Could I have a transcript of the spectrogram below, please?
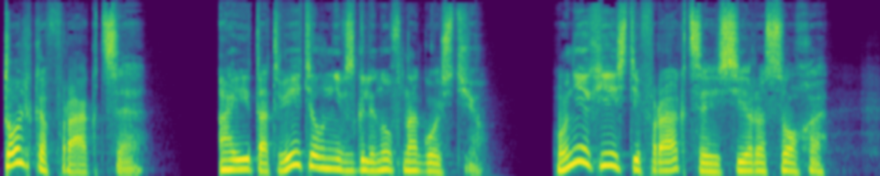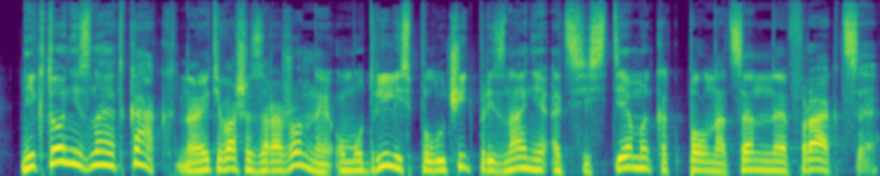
«Только фракция». Аид ответил, не взглянув на гостью. «У них есть и фракция Сира Соха. Никто не знает как, но эти ваши зараженные умудрились получить признание от системы как полноценная фракция.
